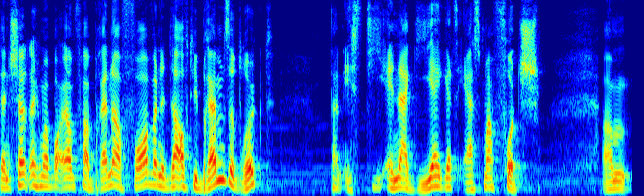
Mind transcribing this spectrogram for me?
Denn stellt euch mal bei eurem Verbrenner vor, wenn ihr da auf die Bremse drückt, dann ist die Energie ja jetzt erstmal futsch. Ähm,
